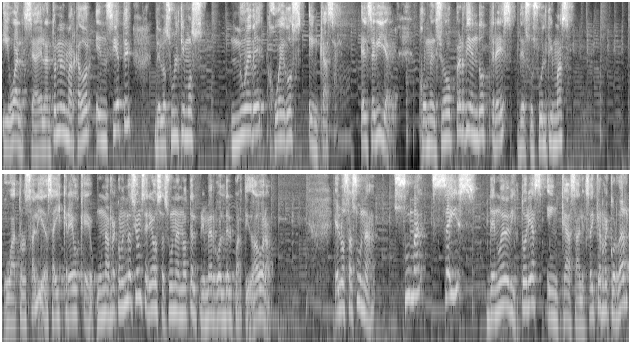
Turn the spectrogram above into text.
Igual, se adelantó en el marcador en 7 de los últimos 9 juegos en casa. El Sevilla comenzó perdiendo 3 de sus últimas 4 salidas. Ahí creo que una recomendación sería Osasuna anota el primer gol del partido. Ahora, el Osasuna suma 6 de 9 victorias en casa, Alex. Hay que recordar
